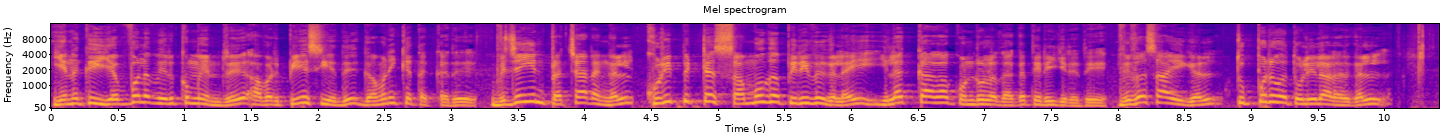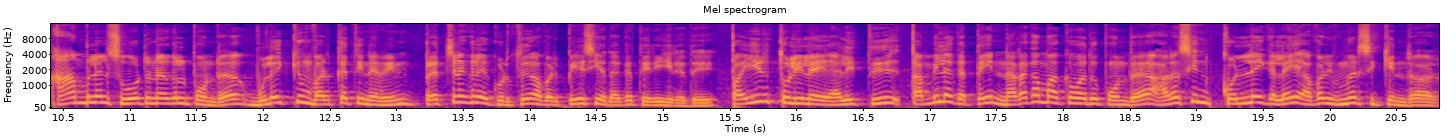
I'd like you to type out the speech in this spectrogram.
எனக்கு எவ்வளவு இருக்கும் என்று அவர் பேசியது கவனிக்கத்தக்கது. விஜயின் பிரச்சாரங்கள் குறிப்பிட்ட சமூக பிரிவுகளை இலக்காக கொண்டுள்ளதாக தெரிகிறது. விவசாயிகள் துப்புரவு தொழிலாளர்கள் ஆம்புலன்ஸ் ஓட்டுநர்கள் போன்ற உழைக்கும் வர்க்கத்தினரின் பிரச்சனைகளை குறித்து அவர் பேசியதாக தெரிகிறது. பயிர் தொழிலை அழித்து தமிழகத்தை நரகமாக்குவது போன்ற அரசின் கொள்ளைகளை அவர் விமர்சிக்கின்றார்.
